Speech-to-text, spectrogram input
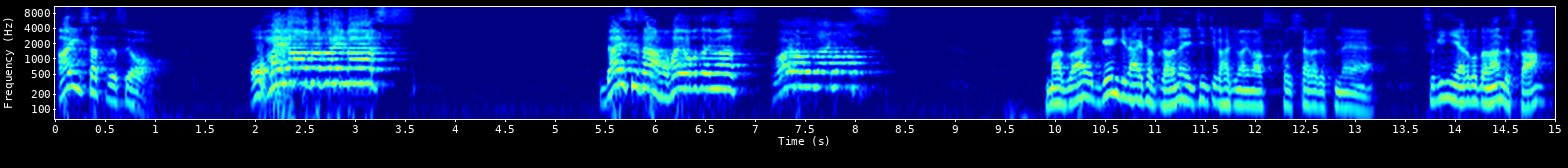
挨拶ですよ。おはようございます大輔さん、おはようございます。おはようございます。まず、元気な挨拶からね、一日が始まります。そしたらですね、次にやることは何ですか？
